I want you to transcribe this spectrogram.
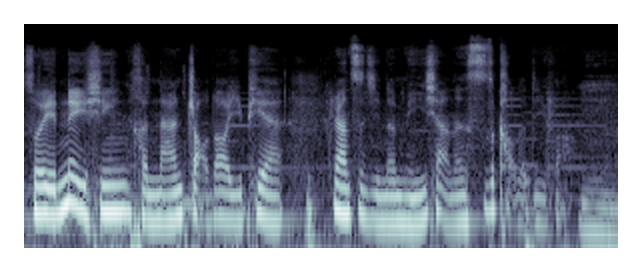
所以内心很难找到一片让自己能冥想、能思考的地方。嗯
